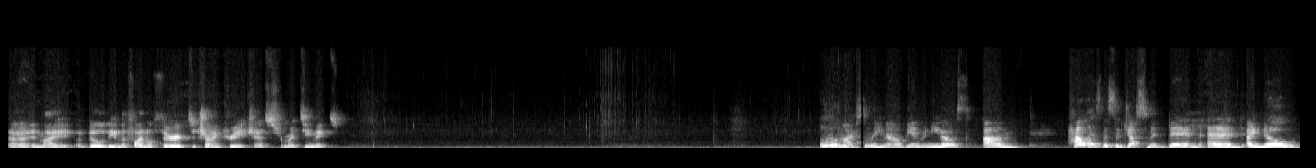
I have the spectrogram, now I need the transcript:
uh, and my ability in the final third to try and create chances for my teammates. Hola Marcelino, bienvenidos. Um, how has this adjustment been? And I know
